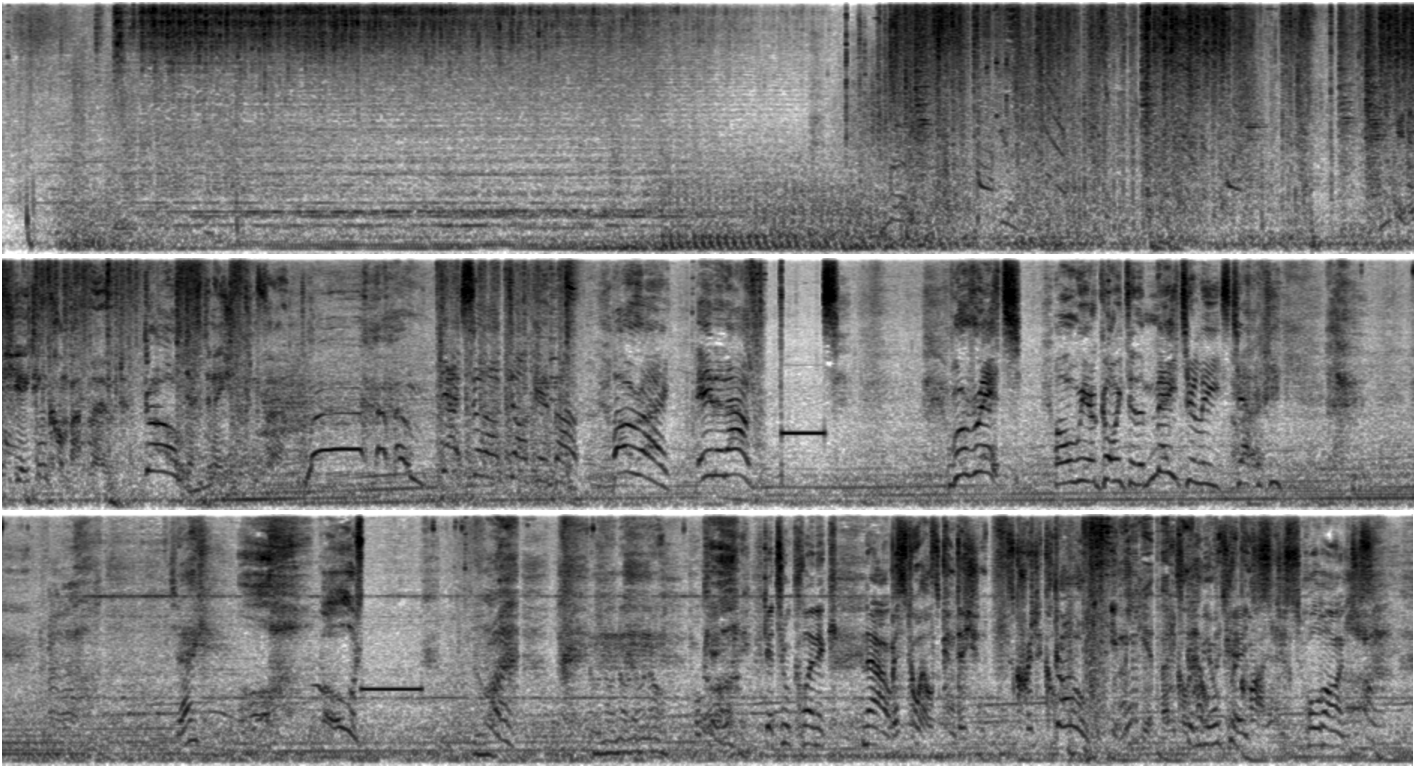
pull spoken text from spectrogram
Mode. Go! Destination confirmed. Woo! That's what I'm talking about! All right, in and out! We're rich! Oh, we are going to the major leagues, Jackie! Jack? Oh, No, no, no, no, no. Okay, okay. get to a clinic now. Mr. Wells' condition is critical. Go! Immediate medical help okay. is required. Just, just hold on. Just,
